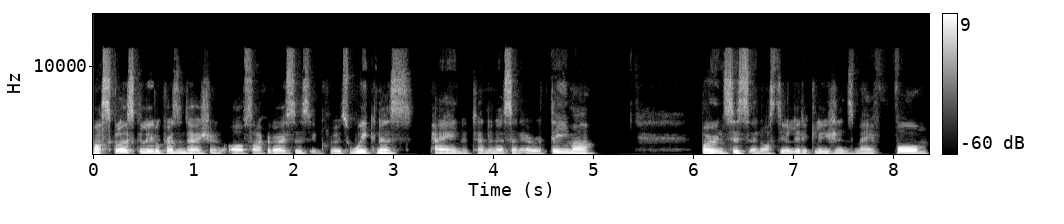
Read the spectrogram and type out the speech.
Musculoskeletal presentation of sarcoidosis includes weakness, pain, tenderness, and erythema. Bone cysts and osteolytic lesions may form.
